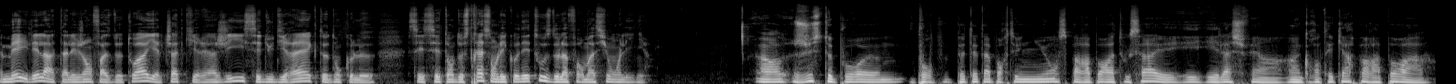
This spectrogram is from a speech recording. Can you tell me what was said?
mais il est là. Tu as les gens en face de toi, il y a le chat qui réagit, c'est du direct, donc le, ces, temps de stress, on les connaît tous de la formation en ligne. Alors juste pour, euh, pour peut-être apporter une nuance par rapport à tout ça, et, là je fais un, grand écart par rapport à,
